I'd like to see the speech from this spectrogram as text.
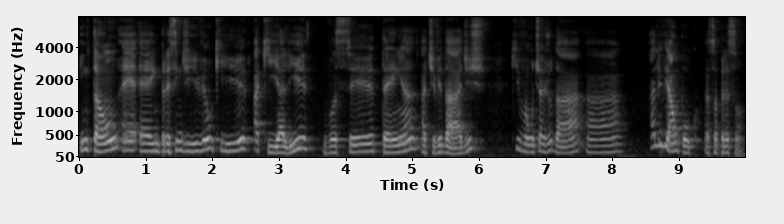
Então é, é imprescindível que aqui e ali você tenha atividades que vão te ajudar a aliviar um pouco essa pressão,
